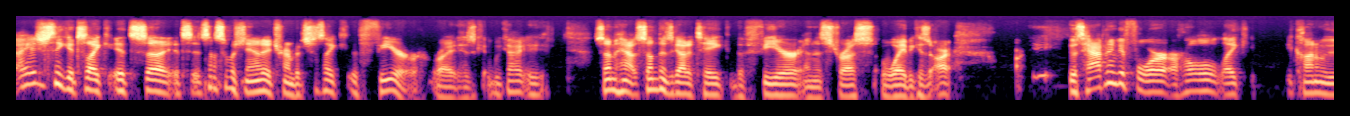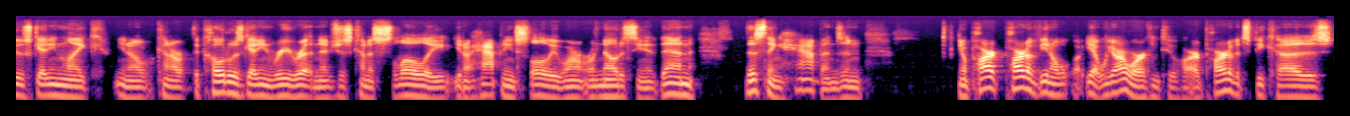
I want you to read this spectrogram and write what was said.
I just think it's like it's uh it's it's not so much an anti-trend, but it's just like the fear, right? Has we got somehow something's got to take the fear and the stress away because our, our, it was happening before our whole like economy was getting like you know kind of the code was getting rewritten it just kind of slowly you know happening slowly we weren't noticing it then this thing happens and you know part part of you know yeah we are working too hard part of it's because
